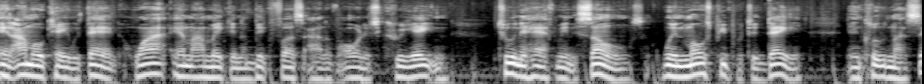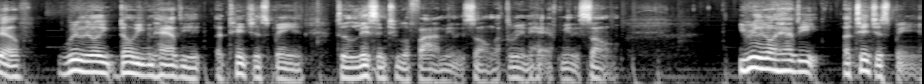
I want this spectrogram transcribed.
and I'm okay with that. Why am I making a big fuss out of artists creating two and a half minute songs when most people today, including myself, really don't even have the attention span to listen to a five minute song, a three and a half minute song? You really don't have the attention span.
